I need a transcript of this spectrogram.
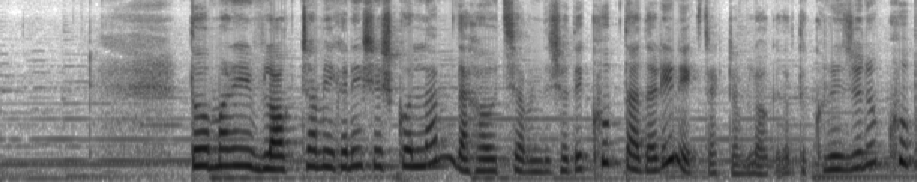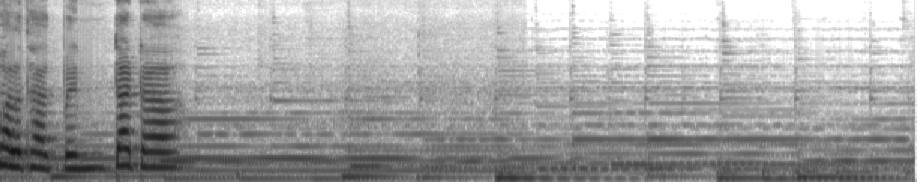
তো আমার এই ব্লগটা আমি এখানেই শেষ করলাম। দেখা হচ্ছে আপনাদের সাথে খুব তাড়াতাড়ি নেক্সট একটা ব্লগে ততক্ষণের জন্য খুব ভালো থাকবেন। টাটা!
